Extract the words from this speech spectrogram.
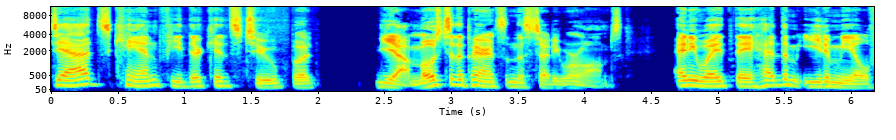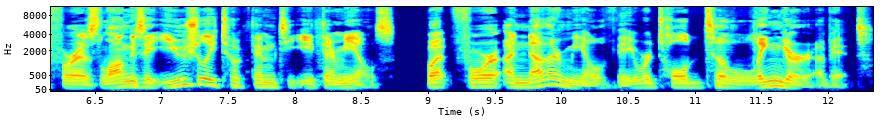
dads can feed their kids too, but yeah, most of the parents in the study were moms. Anyway, they had them eat a meal for as long as it usually took them to eat their meals. But for another meal, they were told to linger a bit.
